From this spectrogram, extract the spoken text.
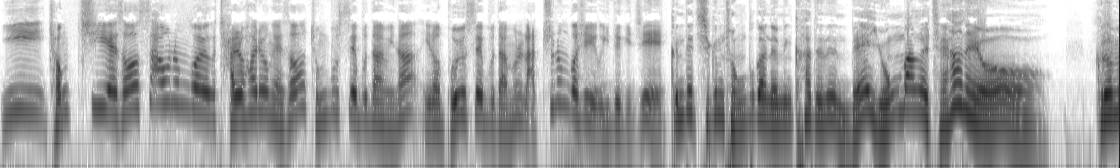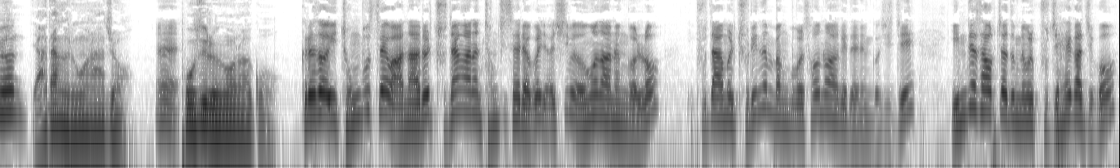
이 정치에서 싸우는 걸 잘 활용해서 종부세 부담이나 이런 보유세 부담을 낮추는 것이 이득이지. 근데 지금 정부가 내민 카드는 내 욕망을 제한해요. 그러면 야당을 응원하죠. 예. 보수를 응원하고. 그래서 이 종부세 완화를 주장하는 정치 세력을 열심히 응원하는 걸로 부담을 줄이는 방법을 선호하게 되는 것이지 임대사업자 등록을 굳이 해가지고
